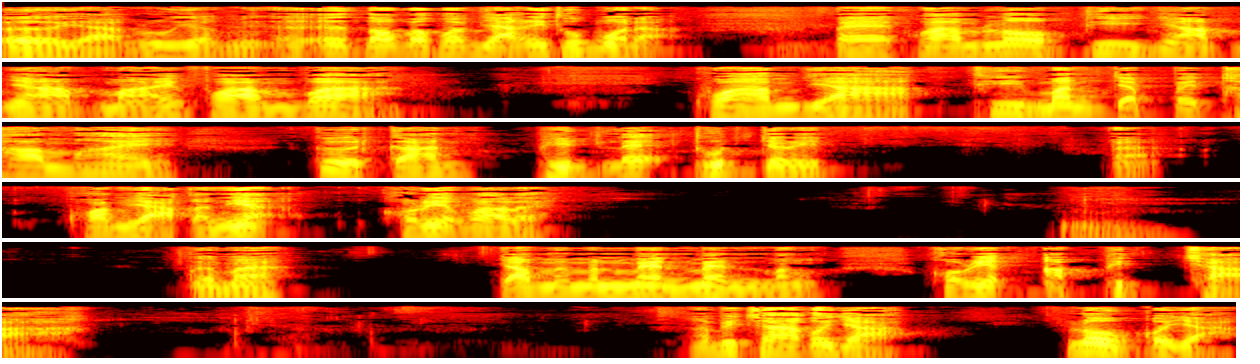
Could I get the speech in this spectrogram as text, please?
เอออยากรู้อยากมีเออตอบว่าความอยากที่ถูกหมดอะแต่ความโลภที่หยาบหยาบหมายความว่า ความอยากที่มันจะไปทำให้เกิดการผิดและทุจริตอะความอยากอันเนี้ยเขาเรียกว่าอะไรเห็นไหมจำให้มันแม่นแม่นมั้งเขาเรียกอภิชาอภิชาก็อยาก โลภก็อยาก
